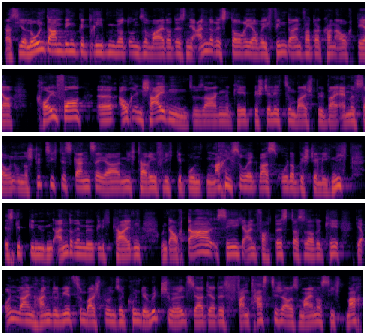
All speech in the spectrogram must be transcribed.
Dass hier Lohndumping betrieben wird und so weiter, das ist eine andere Story, aber ich finde einfach, da kann auch der Käufer äh, auch entscheiden, zu sagen, okay, bestelle ich zum Beispiel bei Amazon, unterstütze ich das Ganze, ja, nicht tariflich gebunden, mache ich so etwas oder bestelle ich nicht. Es gibt genügend andere Möglichkeiten. Und auch da sehe ich einfach das, dass sagt, okay, der Onlinehandel, wie jetzt zum Beispiel unser Kunde Rituals, ja, der das fantastisch aus meiner Sicht macht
